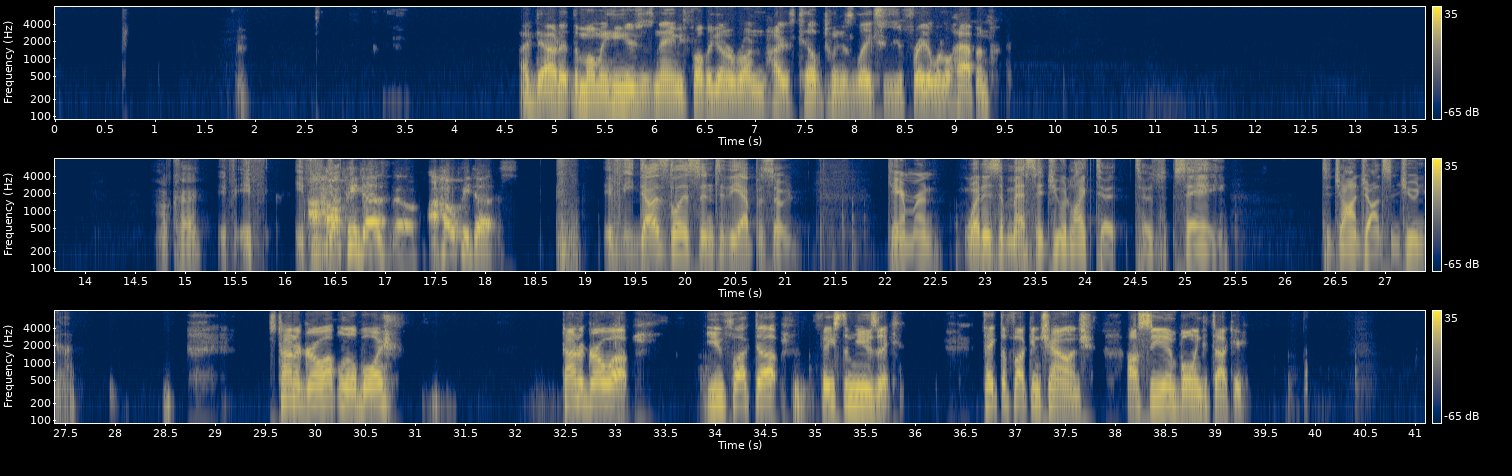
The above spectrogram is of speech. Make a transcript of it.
I doubt it. The moment he hears his name, he's probably going to run and hide his tail between his legs because he's afraid of what'll happen. Okay. If if if he I do- hope he does, though. I hope he does. if he does listen to the episode, Kameron, what is a message you would like to to say to John Johnson Jr.? It's time to grow up, little boy. Time to grow up. You fucked up. Face the music. Take the fucking challenge. I'll see you in Bowling, Kentucky.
